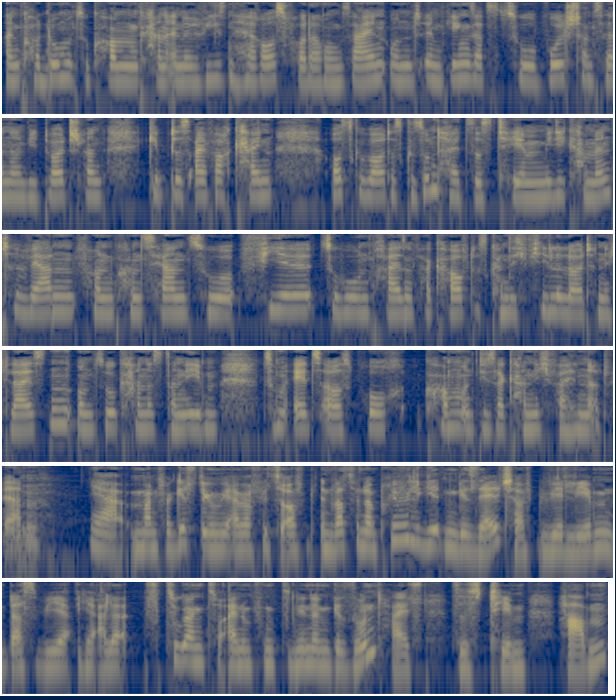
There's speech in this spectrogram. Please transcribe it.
an Kondome zu kommen kann eine riesen Herausforderung sein und im Gegensatz zu Wohlstandsländern wie Deutschland gibt es einfach kein ausgebautes Gesundheitssystem. Medikamente werden von Konzernen zu viel zu hohen Preisen verkauft. Das können sich viele Leute nicht leisten und so kann es dann eben zum AIDS-Ausbruch kommen und dieser kann nicht verhindert werden. Ja, man vergisst irgendwie einfach viel zu oft, in was für einer privilegierten Gesellschaft wir leben, dass wir hier alle Zugang zu einem funktionierenden Gesundheitssystem haben.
